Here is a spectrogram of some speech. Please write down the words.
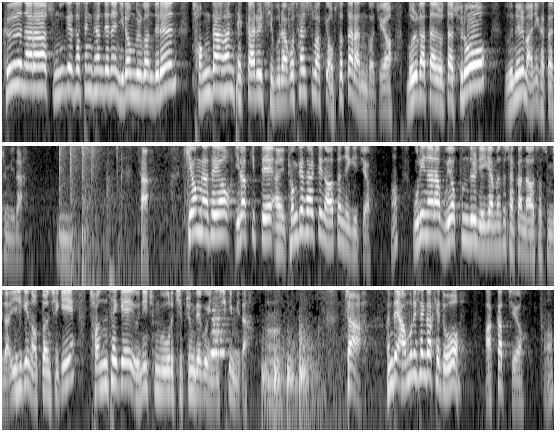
그 나라 중국에서 생산되는 이런 물건들은 정당한 대가를 지불하고 살 수밖에 없었다라는 거죠. 뭘 갖다 줬다? 주로 은을 많이 갖다 줍니다. 음. 자, 기억나세요? 1학기 때, 아니, 경제사 할 때 나왔던 얘기죠. 어? 우리나라 무역품들 얘기하면서 잠깐 나왔었습니다. 이 시기는 어떤 시기? 전 세계의 은이 중국으로 집중되고 있는 시기입니다. 음. 자, 근데 아무리 생각해도 아깝지요. 어?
